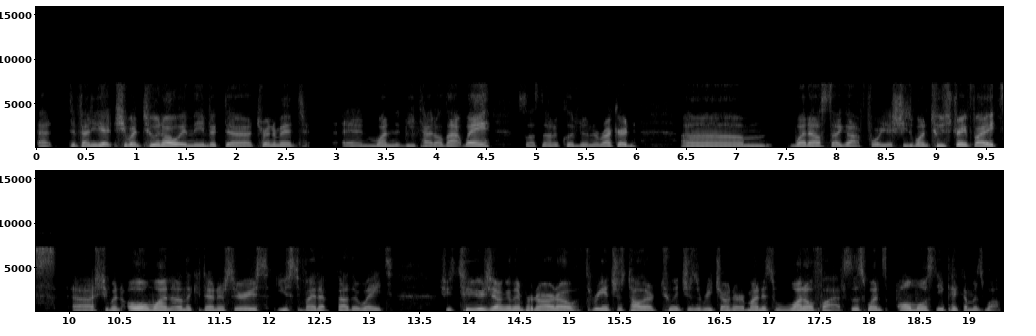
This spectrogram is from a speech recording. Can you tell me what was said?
at defending it. She went 2 0 in the Invicta tournament and won the title that way. So that's not included in the record. Um, what else I got for you? She's won two straight fights. Uh, she went 0-1 on the contender series. Used to fight at featherweight. She's two years younger than Bernardo, three inches taller, two inches of reach on her, minus 105. So this one's almost a pick'em as well.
